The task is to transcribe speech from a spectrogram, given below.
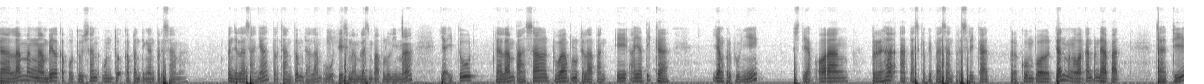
dalam mengambil keputusan untuk kepentingan bersama. Penjelasannya tercantum dalam UUD 1945 yaitu dalam pasal 28E ayat 3 yang berbunyi setiap orang berhak atas kebebasan berserikat, berkumpul dan mengeluarkan pendapat. Jadi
